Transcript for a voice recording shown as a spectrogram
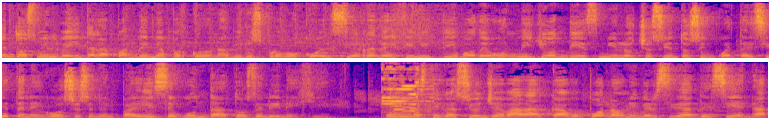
En 2020, la pandemia por coronavirus provocó el cierre definitivo de 1.010.857 negocios en el país, según datos del INEGI. Una investigación llevada a cabo por la Universidad de Siena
